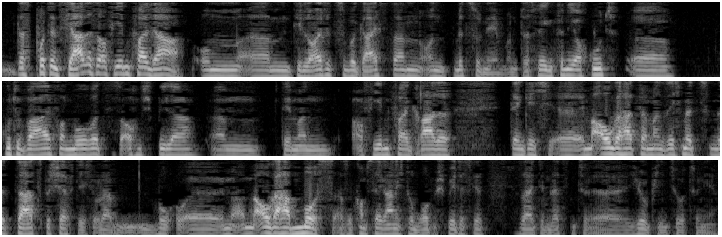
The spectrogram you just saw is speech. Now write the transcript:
das Potenzial ist auf jeden Fall da, um ähm, die Leute zu begeistern und mitzunehmen. Und deswegen finde ich auch gut, äh, gute Wahl von Moritz, ist auch ein Spieler, ähm, den man auf jeden Fall gerade, denke ich, äh, im Auge hat, wenn man sich mit, mit Darts beschäftigt oder äh, im, im, Auge haben muss. Also kommst du ja gar nicht drum rum, spätestens jetzt seit dem letzten äh, European Tour Turnier.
